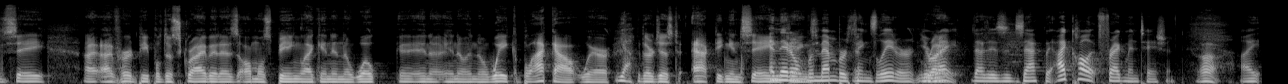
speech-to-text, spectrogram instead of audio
say. I, I've heard people describe it as almost being like in an awoke in a, in a, an awake blackout where Yeah. they're just acting insane and they don't remember things later. You're Right. right. That is exactly. I call it fragmentation. Ah. I,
